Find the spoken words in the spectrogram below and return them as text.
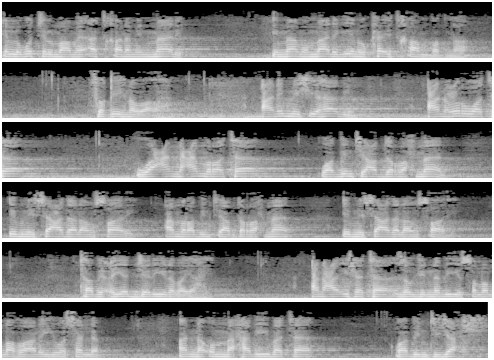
in lagu tilmaamay atqana min maalik. Imaamu maalik inuu ka itqaan badnaa. Faqiihna waa ah can ibni shihaabin can curwata wa can camrata wa binti cabdiraxmaan ibni sacd alansaari camra binti cabdiraxmaan ibni sacd alansaari taabiciyad jaliila bay ahayd can caaishata zawji nabiyi sal allahu alayh wasalam ana uma xabiibata wa binti jaxsh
